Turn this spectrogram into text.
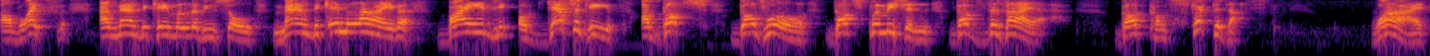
of life and man became a living soul. Man became alive by the audacity of God's, God's will, God's permission, God's desire. God constructed us. Why?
